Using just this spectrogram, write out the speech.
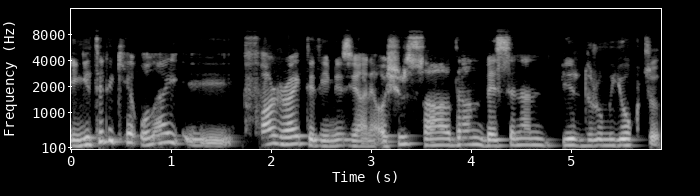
İngiltere'deki olay e, far right dediğimiz yani aşırı sağdan beslenen bir durumu yoktu.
